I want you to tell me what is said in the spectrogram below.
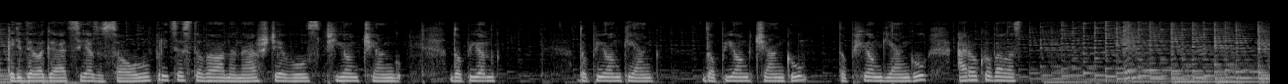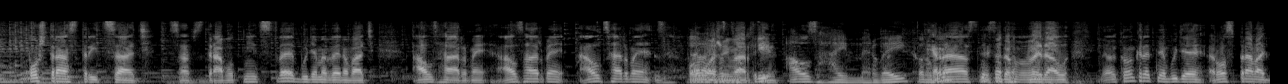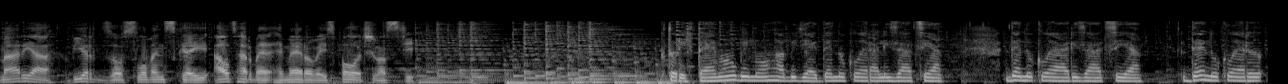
Keď delegácia zo Soulu pricestovala na návštevu z Pyeongchangu do, Pyong, do, Pyongyang, do Pyeongchangu do Pyongyangu a rokovala s... Po 14.30 sa v zdravotníctve budeme venovať Alzheimer, Alzheimer, Alzheimer, pomôž mi Martin. Alzheimerovej chorobe. Krásne si to povedal. No, konkrétne bude rozprávať Mária Virt zo slovenskej Alzheimerovej spoločnosti ktorých témou by mohla byť aj denuklearizácia. Denuklearizácia. Denuklear,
